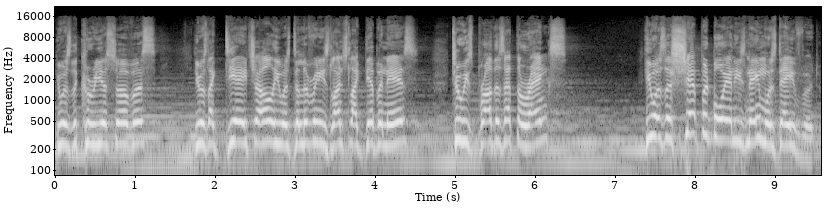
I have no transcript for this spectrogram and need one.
he was the courier service, he was like DHL, he was delivering his lunch like Debonairs to his brothers at the ranks. He was a shepherd boy and his name was David.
